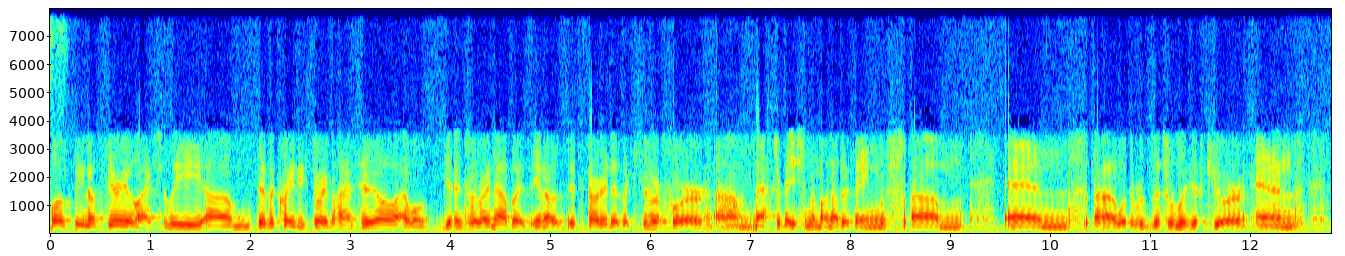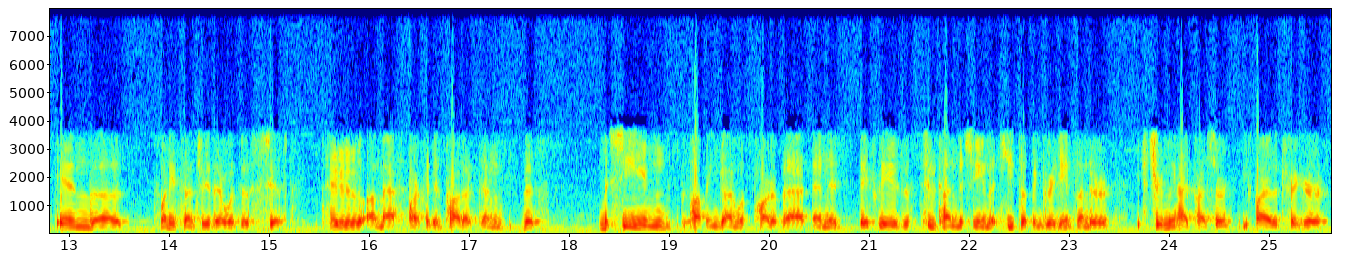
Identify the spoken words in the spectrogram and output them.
Well, so, you know, cereal actually. Um, there's a crazy story behind cereal. I won't get into it right now, but you know, it started as a cure for um, masturbation, among other things, um, and uh, was this religious cure. And in the 20th century, there was this shift to a mass-marketed product, and this machine, puffing gun, was part of that. And it basically is this two-ton machine that heats up ingredients under extremely high pressure. You fire the trigger,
